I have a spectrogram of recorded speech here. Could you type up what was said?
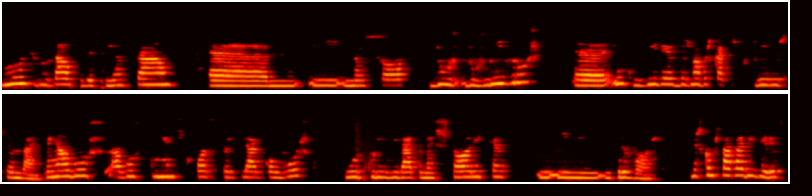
muitos dos autos de apreensão ahm, e, e não só dos, dos livros, ah, inclusive das novas cartas portuguesas também. Tenho alguns, alguns documentos que posso partilhar convosco, por curiosidade também histórica e, e- e para vós. Mas como estava a dizer, esse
